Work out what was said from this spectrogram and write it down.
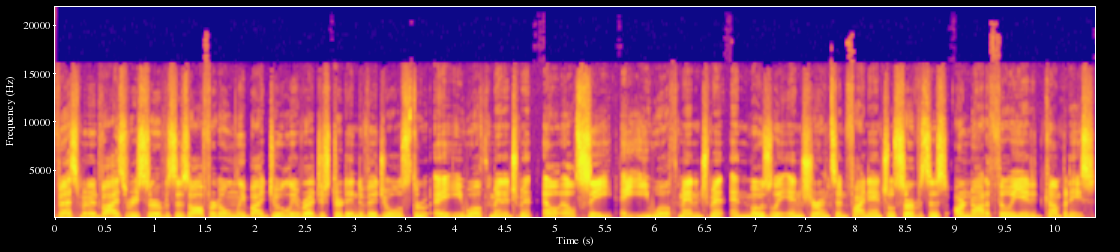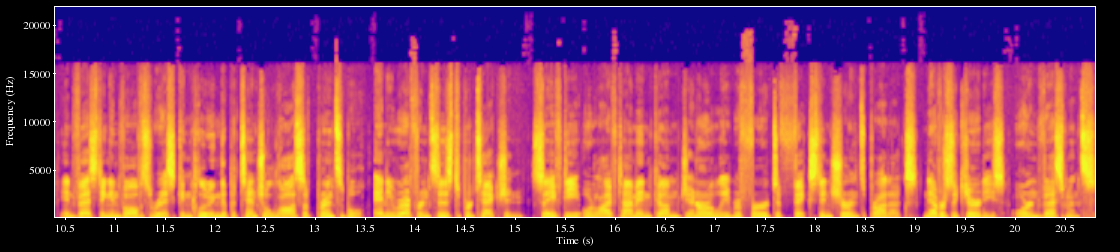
Investment advisory services offered only by duly registered individuals through AE Wealth Management, LLC. AE Wealth Management and Mosley Insurance and Financial Services are not affiliated companies. Investing involves risk, including the potential loss of principal. Any references to protection, safety, or lifetime income generally refer to fixed insurance products, never securities or investments.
